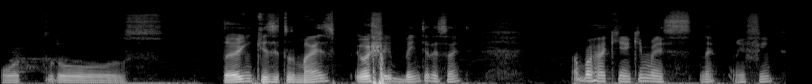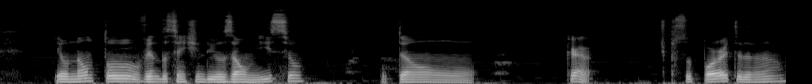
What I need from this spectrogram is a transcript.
Outros. Tanques e tudo mais. Eu achei bem interessante. Uma barraquinha aqui, mas. né, enfim. Eu não tô vendo sentido em usar um míssil. Então. Cara. Tipo, suporte. Né?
